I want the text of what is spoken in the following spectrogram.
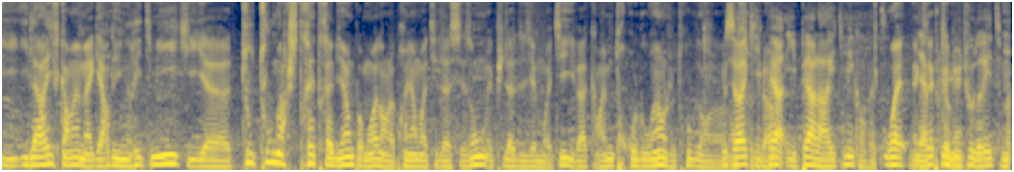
il, il arrive quand même à garder une rythmique. il, euh, tout, tout marche très très bien pour moi dans la première moitié de la saison. Et puis la deuxième moitié, il va quand même trop loin, je trouve. Dans, Mais dans c'est vrai ce qu'il perd, il perd la rythmique en fait. Ouais, il n'y a plus du tout de rythme.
